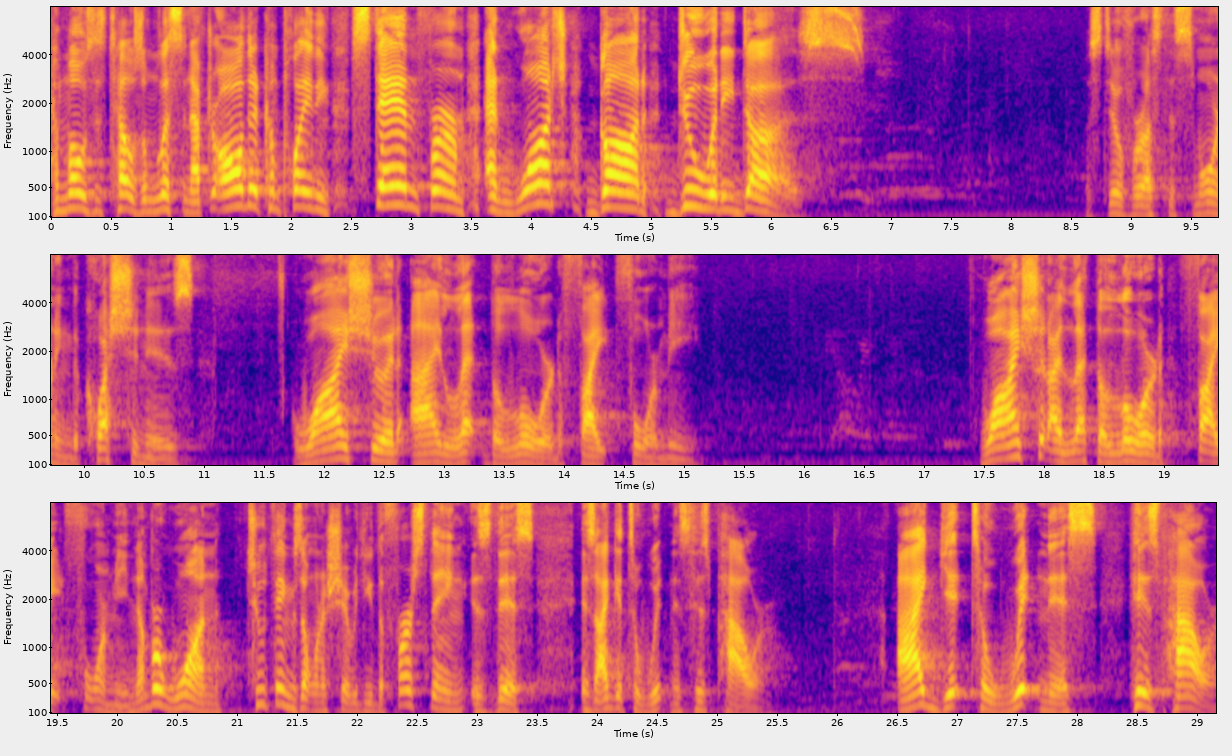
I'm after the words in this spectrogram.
And Moses tells them, listen, after all their complaining, stand firm and watch God do what he does. But still, for us this morning, the question is why should I let the Lord fight for me? Why should I let the Lord fight for me? Number one, two things I want to share with you. The first thing is this is I get to witness his power. I get to witness his power.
